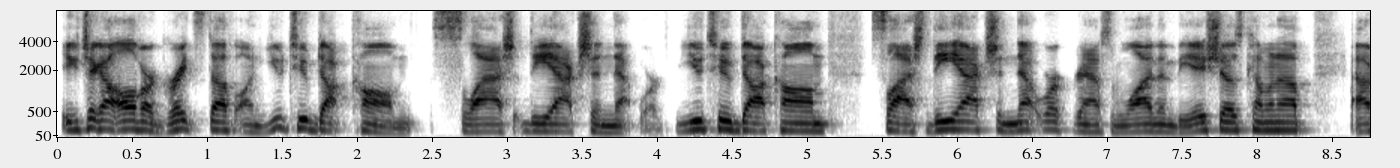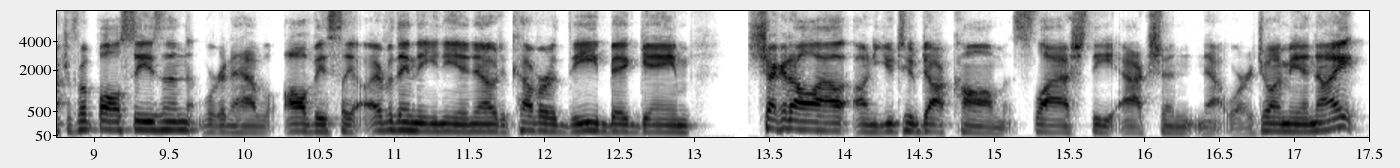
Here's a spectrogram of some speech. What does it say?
you can check out all of our great stuff on youtube.com slash the action network. youtube.com slash the action network. We're gonna have some live nba shows coming up after football season. We're gonna have obviously everything that you need to know to cover the big game check it all out on youtube.com slash the action network join me tonight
